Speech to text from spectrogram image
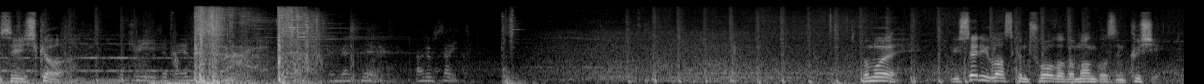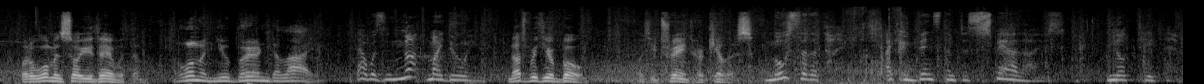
Sound like Sensei Ishikawa. The trees at the end of the path. You rest there, out of sight. Tomoe, you said you lost control of the Mongols in Kushi, but a woman saw you there with them. A woman you burned alive. That was not my doing. Not with your bow, but you trained her killers. Most of the time, I convinced them to spare lives, not take them.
